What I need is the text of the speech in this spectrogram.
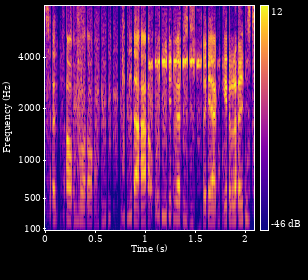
Oświatową dla Uniwersytetu Jagiellońskiego.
